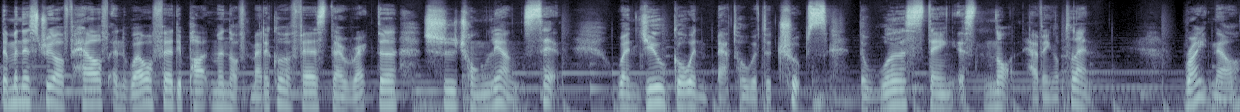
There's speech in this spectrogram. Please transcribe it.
The Ministry of Health and Welfare Department of Medical Affairs Director Shi Chongliang said, When you go in battle with the troops, the worst thing is not having a plan. Right now,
